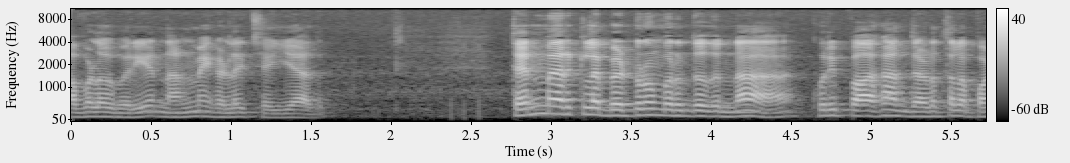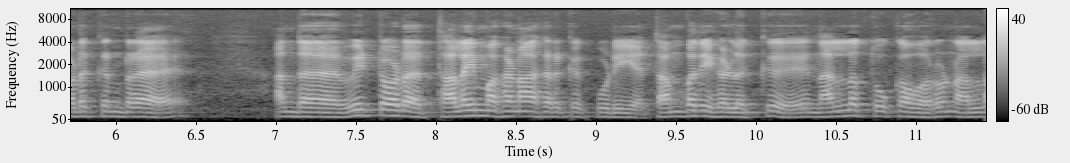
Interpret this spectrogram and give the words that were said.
அவ்வளோ பெரிய நன்மைகளை செய்யாது. தென்மேற்கில் பெட்ரூம் இருந்ததுன்னா குறிப்பாக அந்த இடத்துல படுக்கின்ற அந்த வீட்டோட தலைமகனாக இருக்கக்கூடிய தம்பதிகளுக்கு நல்ல தூக்கம் வரும் நல்ல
